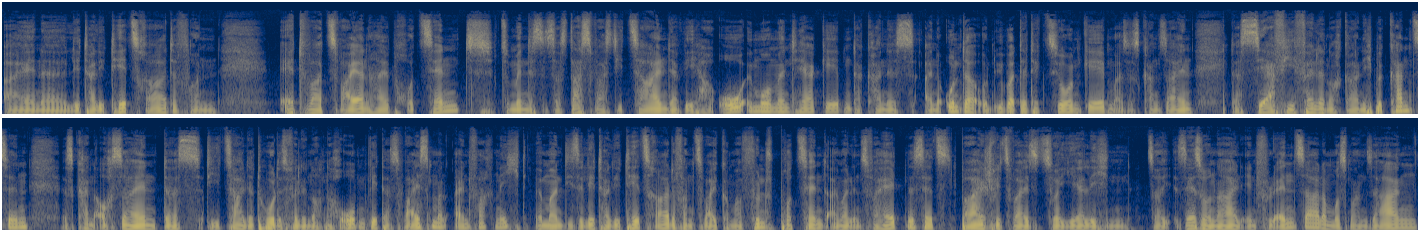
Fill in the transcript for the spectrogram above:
eine Letalitätsrate von etwa zweieinhalb Prozent. Zumindest ist das das, was die Zahlen der WHO im Moment hergeben. Da kann es eine Unter- und Überdetektion geben. Also es kann sein, dass sehr viele Fälle noch gar nicht bekannt sind. Es kann auch sein, dass die Zahl der Todesfälle noch nach oben geht. Das weiß man einfach nicht. Wenn man diese Letalitätsrate von 2,5 Prozent einmal ins Verhältnis setzt, beispielsweise zur jährlichen saisonalen Influenza, da muss man sagen,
